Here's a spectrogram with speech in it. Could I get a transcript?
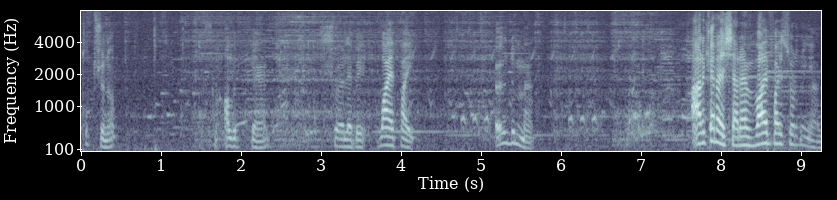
Tut şunu. Alıp gel. Şöyle bir Wi-Fi. Öldüm ben. Arkadaşlar yani Wi-Fi sorunu geldi.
